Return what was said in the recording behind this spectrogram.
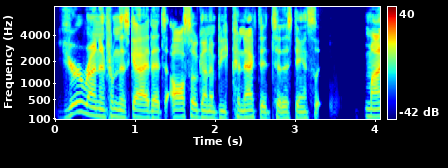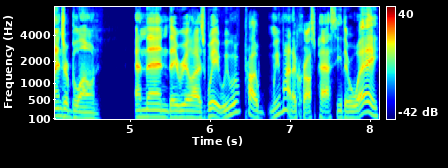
you're running from this guy that's also going to be connected to this dance league. Minds are blown. And then they realize, wait, we would probably we might have crossed paths either way.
